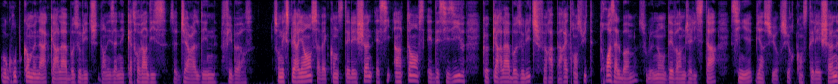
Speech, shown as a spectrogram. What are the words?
au groupe qu'emmena Carla Bozulich dans les années 90, The Geraldine Fibers. Son expérience avec Constellation est si intense et décisive que Carla Bozulich fera paraître ensuite trois albums sous le nom d'Evangelista, signés bien sûr sur Constellation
